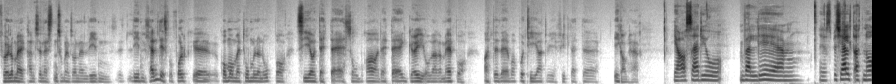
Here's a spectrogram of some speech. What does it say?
føler meg kanskje nesten som en sånn en liten, liten, kjendis, for folk eh, kommer med tommelen opp og sier at dette er så bra, dette er gøy å være med på. At det, det var på tide at vi fikk dette i gang her. Ja, og så er det jo veldig eh, spesielt at nå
